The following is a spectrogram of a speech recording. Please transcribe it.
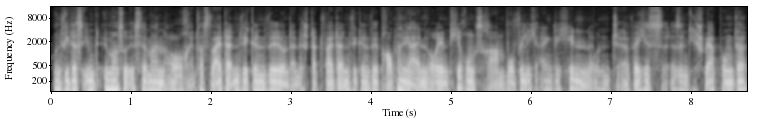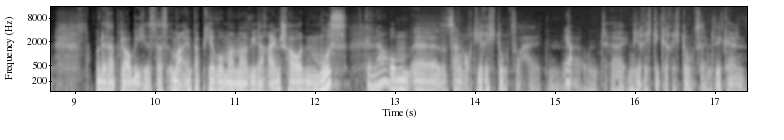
Und wie das eben immer so ist, wenn man auch etwas weiterentwickeln will und eine Stadt weiterentwickeln will, braucht man ja einen Orientierungsrahmen. Wo will ich eigentlich hin und äh, welches sind die Schwerpunkte? Und deshalb glaube ich, ist das immer ein Papier, wo man mal wieder reinschauen muss, genau. um äh, sozusagen auch die Richtung zu halten ja. äh, und äh, in die richtige Richtung zu entwickeln.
